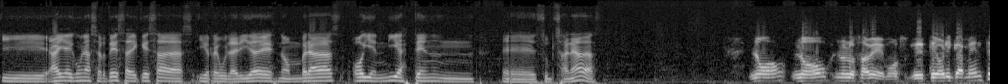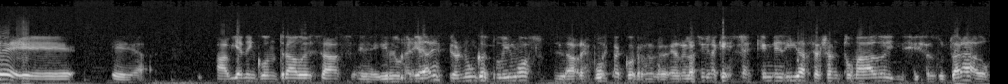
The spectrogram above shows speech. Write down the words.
¿Y, hay alguna certeza de que esas irregularidades nombradas hoy en día estén eh, subsanadas? No, no, no lo sabemos. Eh, teóricamente eh, eh habían encontrado esas eh, irregularidades, pero nunca tuvimos la respuesta en relación a qué, qué medidas se hayan tomado y si se han subsanado.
